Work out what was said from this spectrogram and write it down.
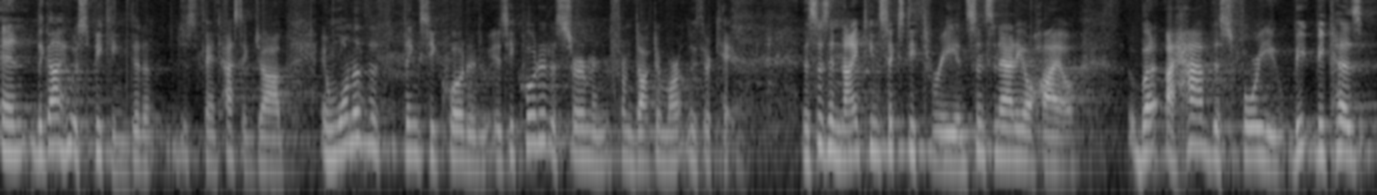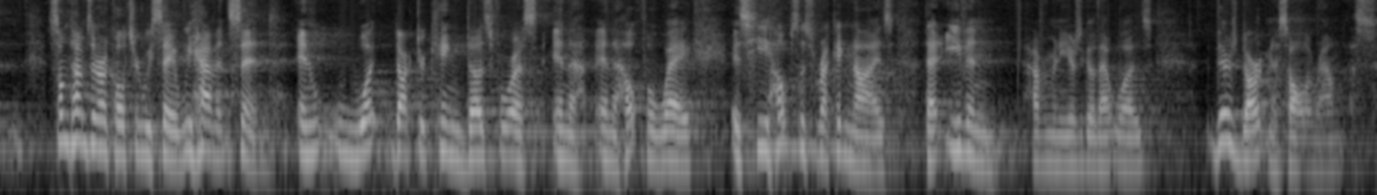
and the guy who was speaking did a just fantastic job. And one of the things he quoted is he quoted a sermon from Dr. Martin Luther King. This is in 1963 in Cincinnati, Ohio. But I have this for you because sometimes in our culture we say we haven't sinned. And what Dr. King does for us in a, in a helpful way is he helps us recognize that even however many years ago that was, there's darkness all around us.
